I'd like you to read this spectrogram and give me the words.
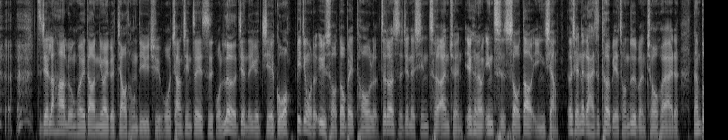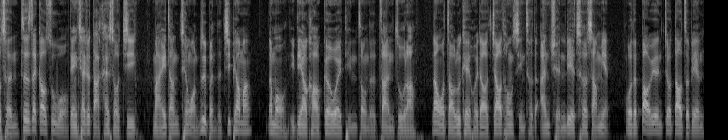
直接让他轮回到另外一个交通地狱去。我相信这也是我乐见的一个结果。毕竟我的玉手都被偷了，这段时间的行车安全也可能因此受到影响。而且那个还是特别从日本求回来的，难不成这是在告诉我，等一下就打开？手机买一张前往日本的机票吗？那么一定要靠各位听众的赞助啦，让我早日可以回到交通行车的安全列车上面。我的抱怨就到这边。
